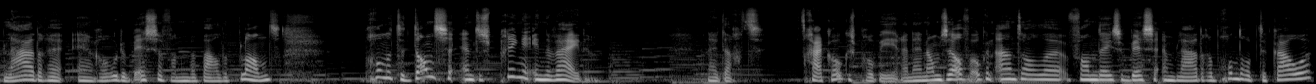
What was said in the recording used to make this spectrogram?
bladeren en rode bessen van een bepaalde plant begonnen te dansen en te springen in de weide. En hij dacht, dat ga ik ook eens proberen. En hij nam zelf ook een aantal eh, van deze bessen en bladeren, begon erop te kauwen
